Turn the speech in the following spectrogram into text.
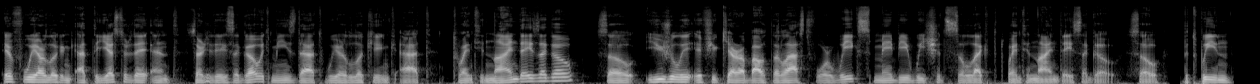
if we are looking at the yesterday and 30 days ago, it means that we are looking at 29 days ago. So usually if you care about the last four weeks, maybe we should select 29 days ago. So between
